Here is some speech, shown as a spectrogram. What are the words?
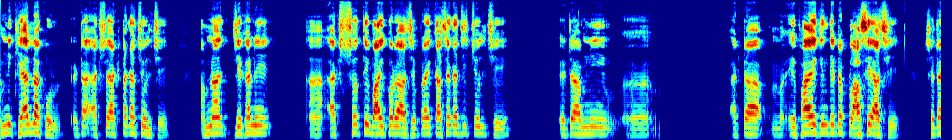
আপনি খেয়াল রাখুন, এটা একশো এক টাকা চলছে। আপনার যেখানে একশোতে বাই করা আছে, প্রায় কাছাকাছি চলছে। এটা আপনি একটা এফআই কিন্তু এটা প্লাসে আছে। সেটা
